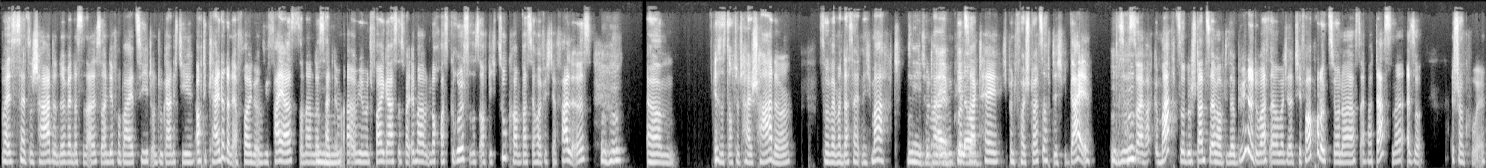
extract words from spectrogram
weil es ist halt so schade, ne, wenn das dann alles so an dir vorbeizieht und du gar nicht die, auch die kleineren Erfolge irgendwie feierst, sondern das halt mhm. halt immer irgendwie mit Vollgas ist, weil immer noch was Größeres auf dich zukommt, was ja häufig der Fall ist, mhm. ähm, ist es doch total schade, so wenn man das halt nicht macht. Nee, total. Oder eben kurz genau. sagt, hey, ich bin voll stolz auf dich, wie geil. Das mhm. hast du einfach gemacht. So, du standst einfach auf dieser Bühne, du warst einfach bei dieser TV-Produktion, du hast einfach das, ne? Also ist schon cool.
